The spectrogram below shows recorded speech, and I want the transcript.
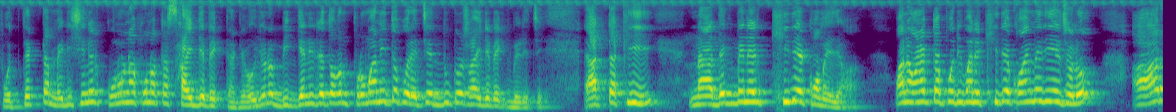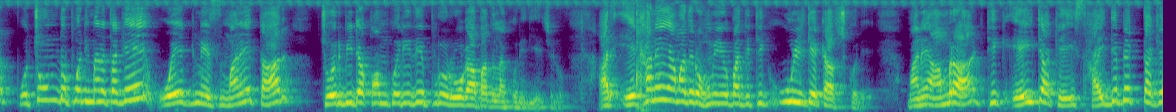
প্রত্যেকটা মেডিসিনের কোনো না কোনো একটা সাইড এফেক্ট থাকে। ওই জন্য বিজ্ঞানীরা তখন প্রমাণিত করেছে, দুটো সাইড এফেক্ট বেড়েছে। একটা কি, না দেখবেন এর খিদে কমে যাওয়া। মানে অনেকটা পরিমাণে খিদে কমে দিয়েছিল, আর প্রচণ্ড পরিমাণে তাকে ওয়েকনেস মানে তার চর্বিটা কম করিয়ে দিয়ে পুরো রোগা পাতলা করে দিয়েছিল। আর এখানেই আমাদের হোমিওপ্যাথি ঠিক উল্টে কাজ করে। মানে আমরা ঠিক এইটাকে এই সাইড এফেক্টটাকে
